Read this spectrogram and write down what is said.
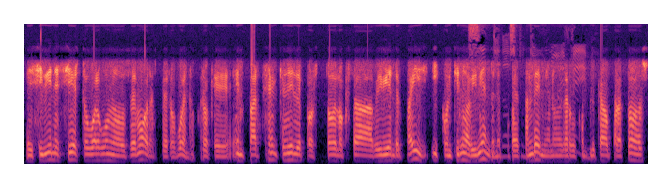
y si bien es cierto, hubo algunos demoras, pero bueno, creo que en parte es entendible por todo lo que está viviendo el país y continúa viviendo en época de pandemia, ¿no? Es algo complicado para todos.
